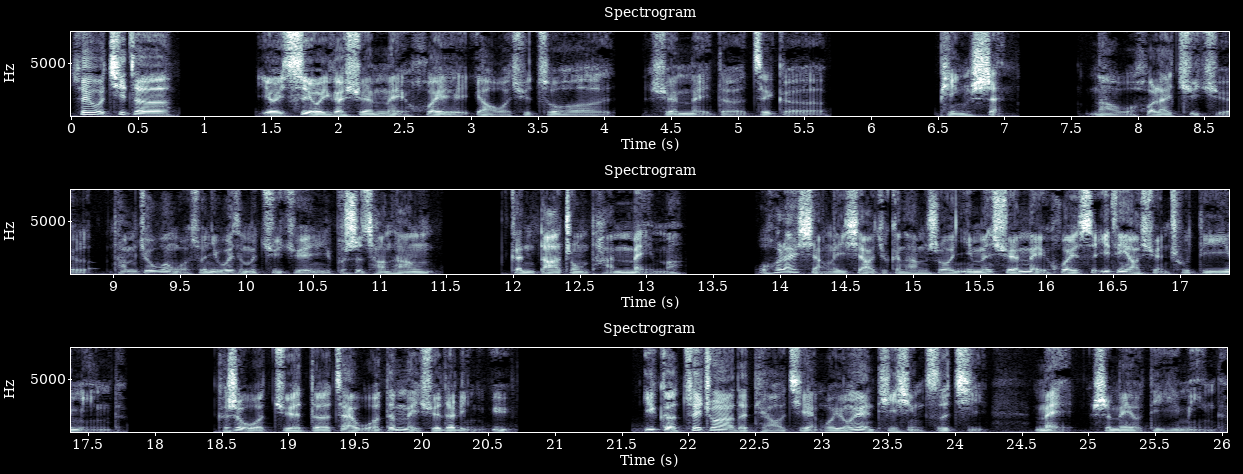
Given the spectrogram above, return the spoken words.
所以我记得。有一次有一个选美会要我去做选美的这个评审，那我后来拒绝了。他们就问我说：“你为什么拒绝？你不是常常跟大众谈美吗？”我后来想了一下，就跟他们说：“你们选美会是一定要选出第一名的。可是我觉得，在我的美学的领域，一个最重要的条件，我永远提醒自己：美是没有第一名的。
